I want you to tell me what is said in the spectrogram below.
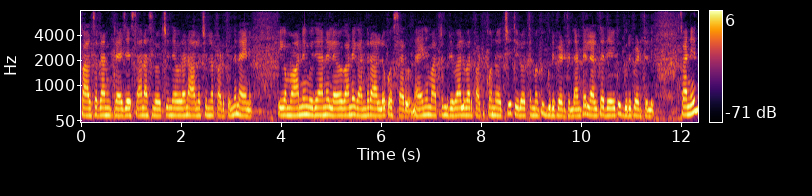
కాల్చడానికి ట్రై చేస్తాను? అసలు వచ్చింది ఎవరైనా ఆలోచనలో పడుతుంది నయని. ఇక మార్నింగ్ ఉదయాన్నే లేవగానే ఇక అందరూ ఆల్లోకి వస్తారు. నయని మాత్రం రివాల్వర్ పట్టుకొని వచ్చి తిలోత్తమకు గురి పెడుతుంది. అంటే లలితాదేవికి గురి పెడుతుంది. కానీ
